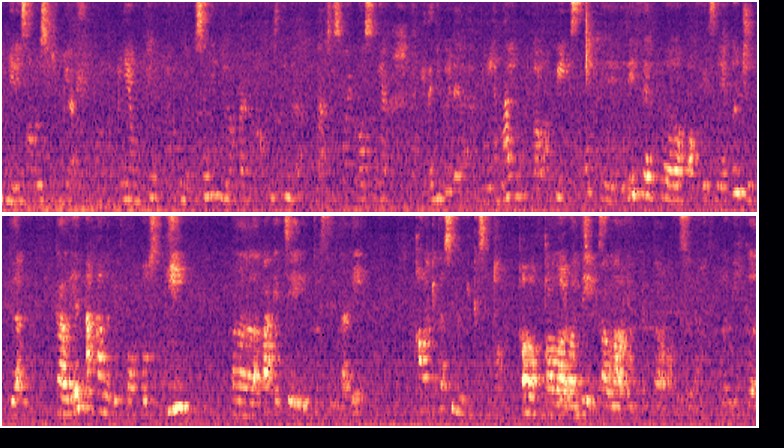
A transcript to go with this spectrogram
menjadi solusi juga ya yang mungkin aku nggak bisa nih melakukan office nih nggak nggak sesuai costnya. Nah kita juga ada pilihan lain virtual office. Oke, jadi virtual office-nya itu juga kalian akan lebih fokus di uh, AEC industri tadi. Kalau kita sih lebih ke semua Oh, kalau berarti kalau yang virtual office sudah lebih ke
